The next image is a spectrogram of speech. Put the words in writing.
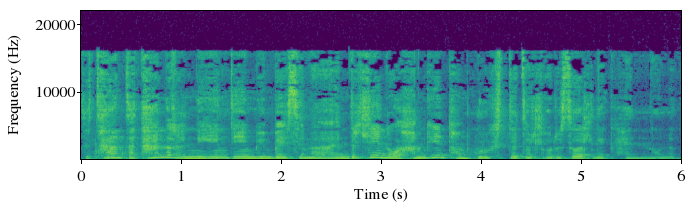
За та за та нар нэг энд юм юм байсан юм аа. Амьдралын нөгөө хамгийн том хүрхстэй зорилго өрөөсөө л нэг хань нэг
